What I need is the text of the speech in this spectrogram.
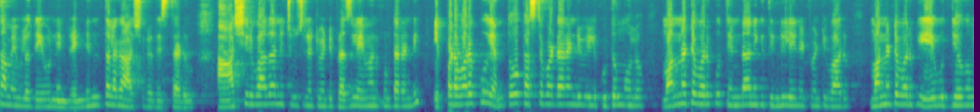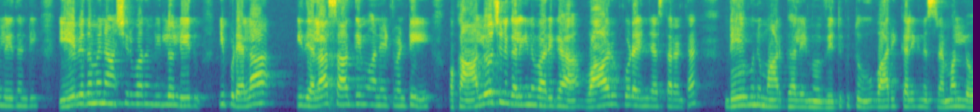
సమయంలో దేవుడు నేను రెండింతలుగా ఆశీర్వదిస్తాడు. ఆ ఆశీర్వాదాన్ని చూసినటువంటి ప్రజలు ఏమనుకుంటారండి? ఇప్పటి వరకు ఎంతో కష్టం కష్టపడ్డారండి వీళ్ళ కుటుంబంలో. మొన్నటి వరకు తినడానికి తిండి లేనటువంటి వారు మొన్నటి వరకు ఏ ఉద్యోగం లేదండి ఏ విధమైన ఆశీర్వాదం వీళ్ళలో లేదు. ఇప్పుడు ఎలా ఇది ఎలా సాధ్యం అనేటువంటి ఒక ఆలోచన కలిగిన వారిగా వారు కూడా ఏం చేస్తారంట? దేవుని మార్గాలేమో వెతుకుతూ వారికి కలిగిన శ్రమల్లో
